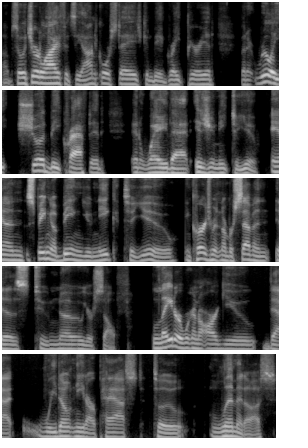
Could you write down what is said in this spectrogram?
um, so it's your life. It's the encore stage, can be a great period, but it really should be crafted in a way that is unique to you. And speaking of being unique to you, encouragement number seven is to know yourself. Later, we're going to argue that we don't need our past to limit us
